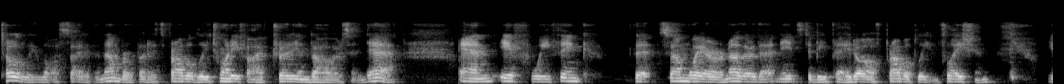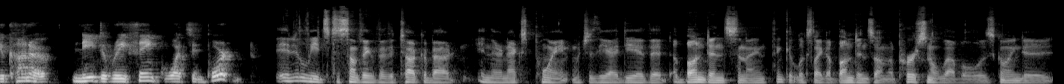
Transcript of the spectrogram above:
totally lost sight of the number, but it's probably $25 trillion in debt. And if we think that some way or another that needs to be paid off, probably inflation. You kind of need to rethink what's important. It leads to something that they talk about in their next point, which is the idea that abundance, and I think it looks like abundance on the personal level, is going to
